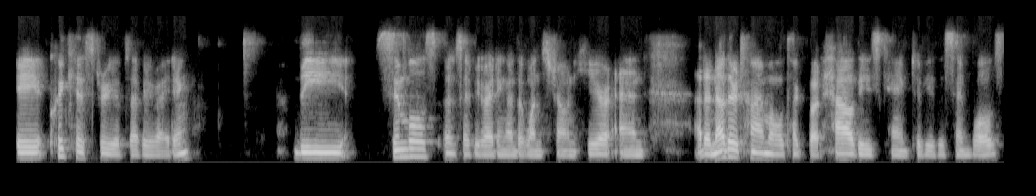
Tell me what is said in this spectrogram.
a quick history of Zevy writing. The symbols of Zevy writing are the ones shown here. And at another time, I will talk about how these came to be the symbols.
